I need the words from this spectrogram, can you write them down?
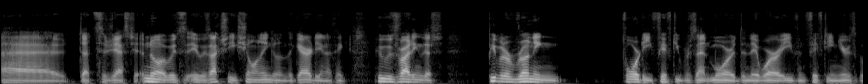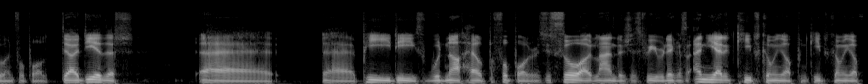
uh, that suggested. No, it was it was actually Sean Ingle, the Guardian, I think, who was writing that people are running 40, 50 percent more than they were even fifteen years ago in football. The idea that uh, PEDs would not help a footballer It's just so outlandish, it's really ridiculous, and yet it keeps coming up and keeps coming up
